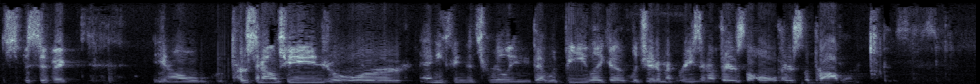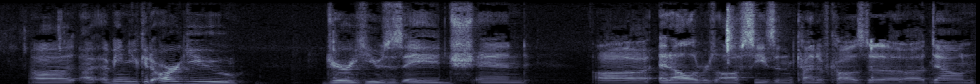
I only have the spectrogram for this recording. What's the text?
specific, you know, personnel change or anything that's really that would be like a legitimate reason of there's the hole, there's the problem. Uh, I, I mean, you could argue Jerry Hughes' age and uh, Ed Oliver's offseason kind of caused a, a down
